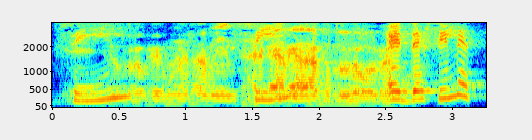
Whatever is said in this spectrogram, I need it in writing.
Sí. Yo creo que es una herramienta cargada de futuro. Es decirle,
